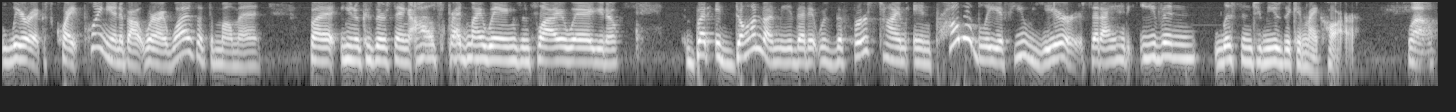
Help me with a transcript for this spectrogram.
lyrics quite poignant about where I was at the moment, but, you know, because they're saying, I'll spread my wings and fly away, you know. But it dawned on me that it was the first time in probably a few years that I had even listened to music in my car. Wow.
